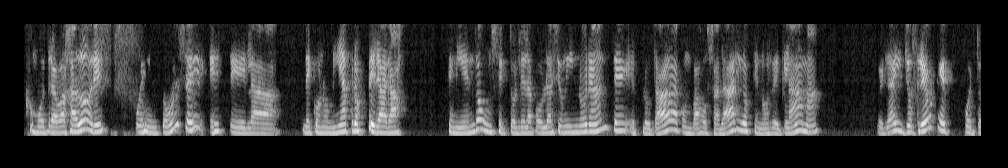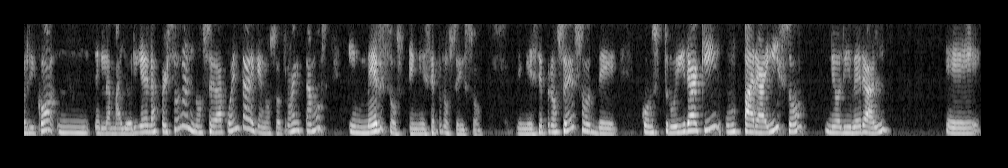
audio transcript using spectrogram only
Como trabajadores, pues entonces este, la, economía prosperará teniendo un sector de la población ignorante, explotada, con bajos salarios, que no reclama, ¿verdad? Y yo creo que Puerto Rico, mm, la mayoría de las personas no se da cuenta de que nosotros estamos inmersos en ese proceso, en ese proceso de construir aquí un paraíso neoliberal eh,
